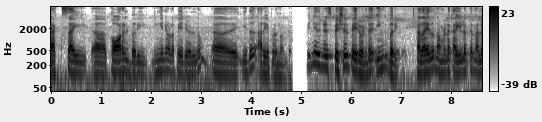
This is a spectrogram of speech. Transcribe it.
duck's eye coral berry ഇങ്ങനെയുള്ള പേരുകളിലും ഇത് അറിയപ്പെടുന്നുണ്ട്. പിന്നെ ഇതിനൊരു സ്പെഷ്യൽ പേരുണ്ട് ഇങ്ക് ബെറി അതായത് നമ്മുടെ കയ്യിലൊക്കെ നല്ല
